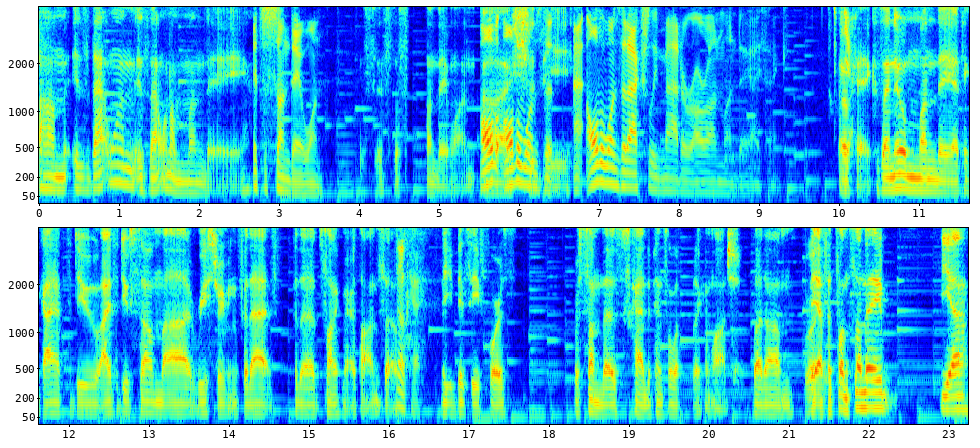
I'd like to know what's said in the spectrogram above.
um, is that one? Is that one on Monday? It's a Sunday one. It's, it's the Sunday one. All the, Uh, all the ones be. that all the ones that actually matter are on Monday. I think. Okay, because I know Monday. I think I have to do. I have to do some uh, restreaming for that for the Sonic Marathon. So Okay. maybe busy for for some of those. Just kind of depends on what I can watch. But um, Right. yeah, if it's on Sunday, yeah,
